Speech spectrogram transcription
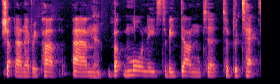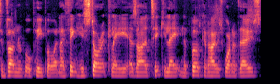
shut down every pub. Um, Yeah. But more needs to be done to, to protect vulnerable people. And I think historically, as I articulate in the book, and I was one of those,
